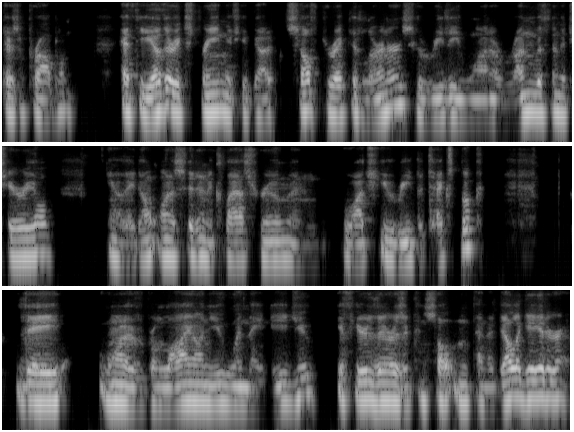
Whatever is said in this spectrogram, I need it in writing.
there's a problem. At the other extreme, if you've got self-directed learners who really want to run with the material, you know, they don't want to sit in a classroom and watch you read the textbook. They want to rely on you when they need you. If you're there as a consultant and a delegator,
